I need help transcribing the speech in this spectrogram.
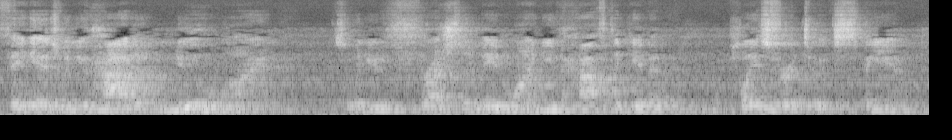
thing is, when you have new wine, so when you freshly made wine, you have to give it a place for it to expand.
